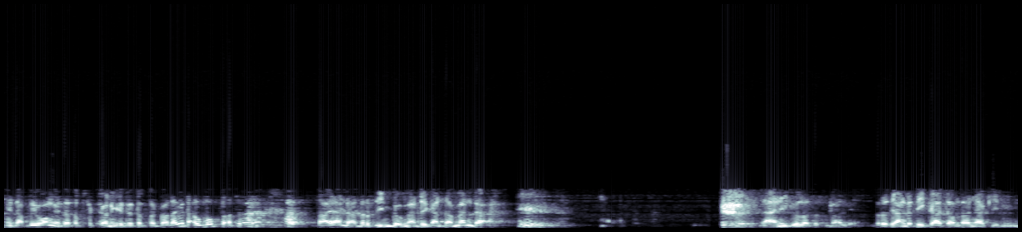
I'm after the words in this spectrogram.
Ya, tapi wong ya tetap segan ya tetap teko tapi tak umum Saya ndak tersinggung andekan sampean ndak. Nah ini kalau terus balik. Terus yang ketiga contohnya gini.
